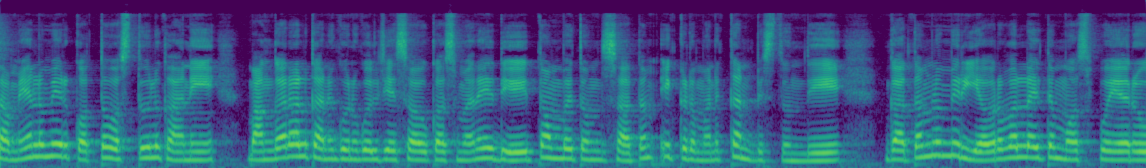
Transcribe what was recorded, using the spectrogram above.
సమయంలో మీరు కొత్త వస్తువులు కానీ బంగారాలు కానీ కొనుగోలు చేసే అవకాశం అనేది తొంభై తొమ్మిది శాతం ఇక్కడ మనకు కనిపిస్తుంది. గతంలో మీరు ఎవరి వల్ల అయితే మోసపోయారో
